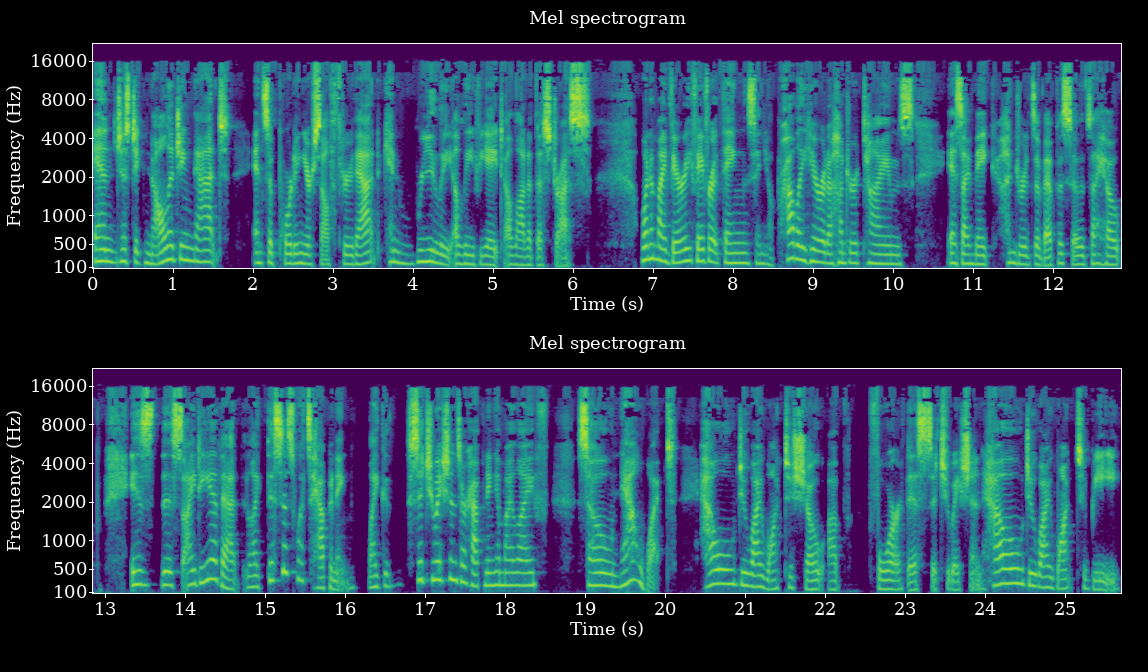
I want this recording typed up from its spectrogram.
And just acknowledging that and supporting yourself through that can really alleviate a lot of the stress. One of my very favorite things, and you'll probably hear it a hundred times as I make hundreds of episodes, I hope, is this idea that like, this is what's happening. Like situations are happening in my life. So now what? How do I want to show up for this situation? How do I want to be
